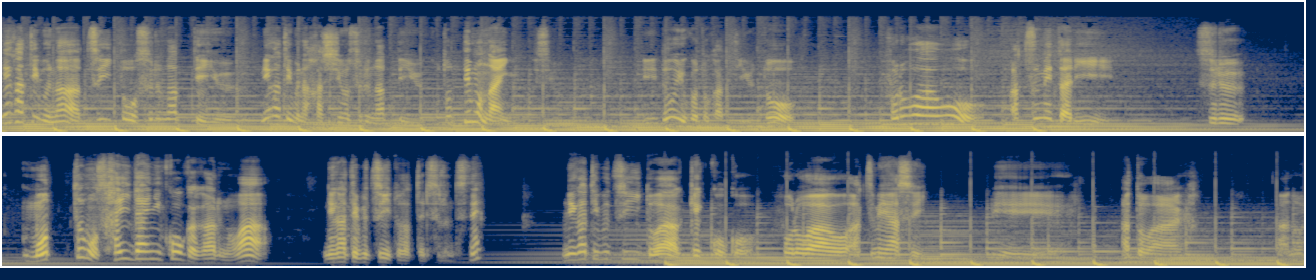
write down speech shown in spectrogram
ネガティブなツイートをするなっていうネガティブな発信をするなっていうことでもないんですよ、えー、どういうことかっていうとフォロワーを集めたりする最も最大に効果があるのは、ネガティブツイートだったりするんですね。ネガティブツイートは結構こう、フォロワーを集めやすい。えー、あとは、あの、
